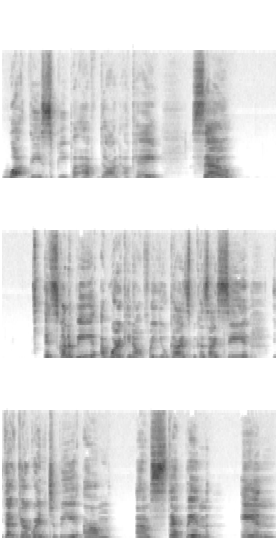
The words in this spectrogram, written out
what these people have done okay? So it's going to be working out for you guys because I see that you're going to be um um stepping in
